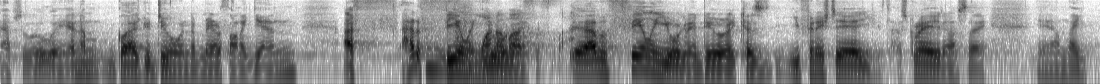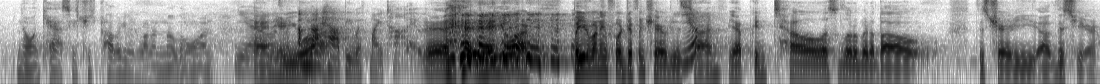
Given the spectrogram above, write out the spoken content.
Absolutely. And I'm glad you're doing the marathon again. I f- I had a feeling One you were of gonna, us is glad. Yeah, I have a feeling you were gonna do it because you finished it. That's great. And I was like, yeah, I'm like, knowing Kassy, she's probably gonna run another one. Yeah. And here like, you I'm are. not happy with my time. here you are. But you're running for a different charity this Yep. time. Yep. Can you tell us a little bit about this charity uh, this year?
